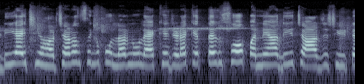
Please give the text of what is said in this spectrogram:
ਡੀਆਈਜੀ ਹਰਚਰਨ ਸਿੰਘ ਭੁੱਲਰ ਨੂੰ ਲੈ ਕੇ ਜਿਹੜਾ ਕਿ 300 ਪੰਨਿਆਂ ਦੀ ਚਾਰਜ ਸ਼ੀਟ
